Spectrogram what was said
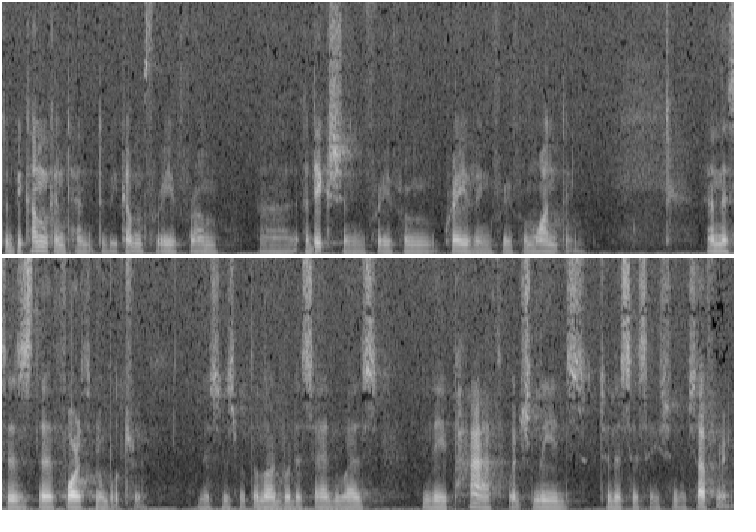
to become content, to become free from uh, addiction, free from craving, free from wanting? And this is the fourth noble truth. This is what the Lord Buddha said was the path which leads to the cessation of suffering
